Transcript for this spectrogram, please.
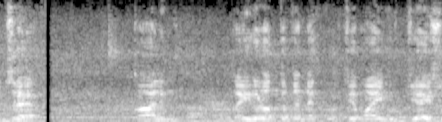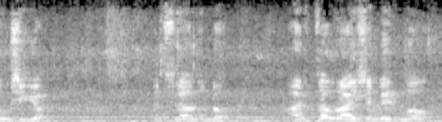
മനസ്സിലായോ? കാലും കൈകളൊക്കെ തന്നെ കൃത്യമായി വൃത്തിയായി സൂക്ഷിക്കുക. മനസ്സിലാകുന്നുണ്ടോ അടുത്ത പ്രാവശ്യം വരുമ്പോൾ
